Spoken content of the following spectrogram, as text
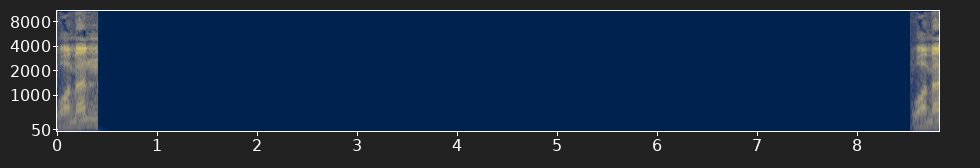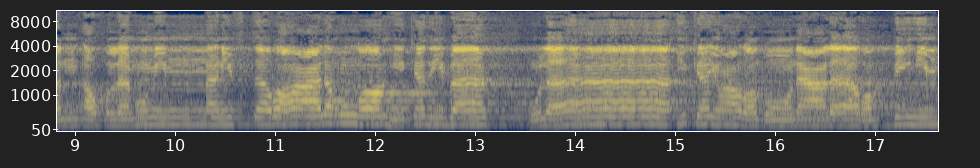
ومن ومن أظلم ممن افترى على الله كذبا أولئك يعرضون على ربهم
